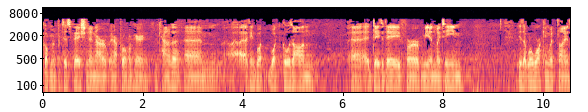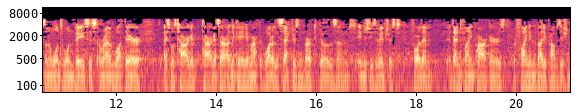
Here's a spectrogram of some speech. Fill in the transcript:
government participation in our in our program here in, in Canada. Um, I, I, think what what goes on uh, day to day for me and my team is that we're working with clients on a one-to-one basis around what their I suppose target targets are on the Canadian market. What are the sectors and verticals and industries of interest for them? identifying partners, refining the value proposition,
